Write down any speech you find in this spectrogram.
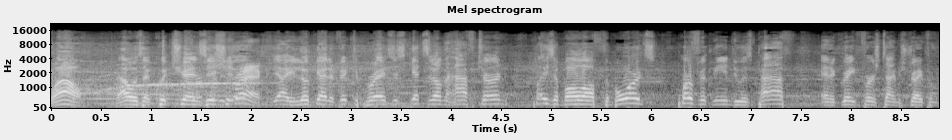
Wow, that was a quick transition. Yeah, you look at it. Victor Parreiras just gets it on the half turn, plays a ball off the boards perfectly into his path, and a great first time strike from.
